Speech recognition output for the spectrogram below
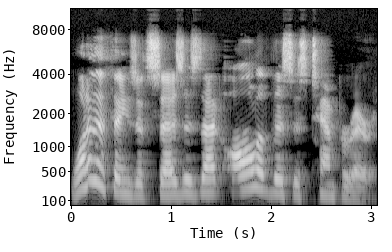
One of the things it says is that all of this is temporary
